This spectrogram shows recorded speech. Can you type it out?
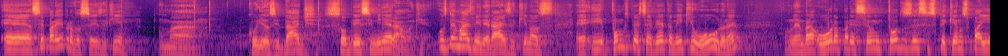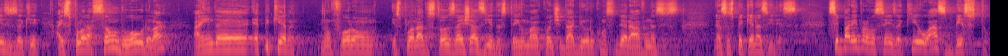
É, separei para vocês aqui uma curiosidade sobre esse mineral aqui. Os demais minerais aqui nós é, e vamos perceber também que o ouro, né? Vamos lembrar, o ouro apareceu em todos esses pequenos países aqui. A exploração do ouro lá ainda é, é pequena não foram explorados todas as jazidas, tem uma quantidade de ouro considerável nessas, nessas pequenas ilhas. Separei para vocês aqui o asbesto.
